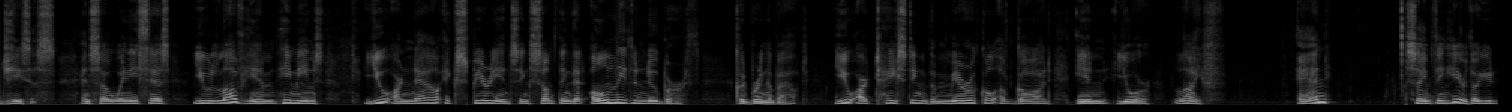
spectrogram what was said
Jesus. And so, when he says, You love him, he means you are now experiencing something that only the new birth could bring about. You are tasting the miracle of God in your life. And same thing here. Though you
